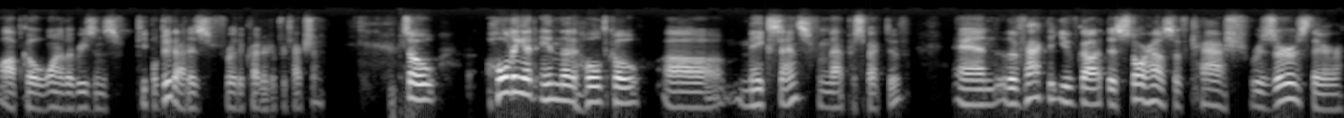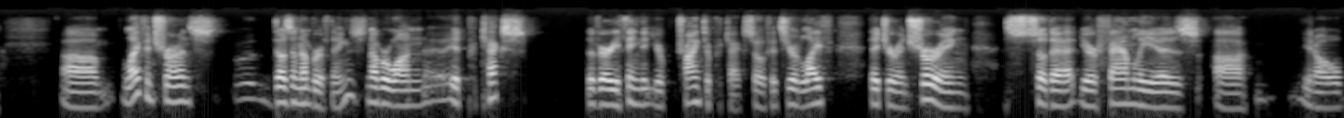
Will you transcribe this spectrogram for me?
opco, one of the reasons people do that is for the creditor protection. Okay. So holding it in the holdco uh, makes sense from that perspective. And the fact that you've got this storehouse of cash reserves there, um, life insurance does a number of things. Number one, it protects the very thing that you're trying to protect. So if it's your life that you're insuring, so that your family is, uh, you know,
